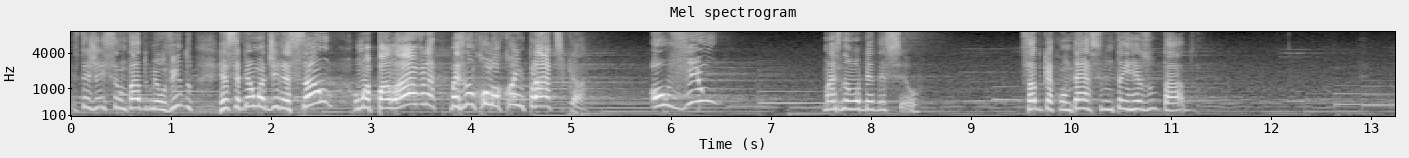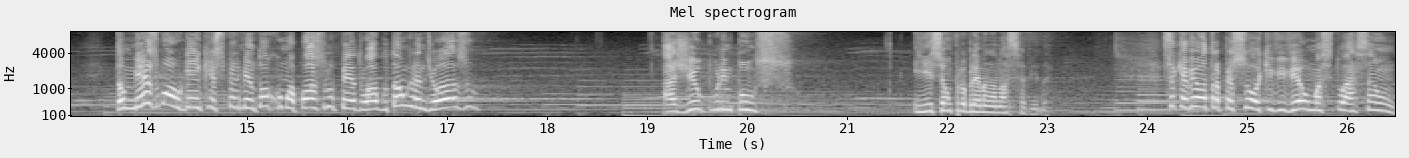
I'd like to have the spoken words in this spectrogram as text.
esteja aí sentado me ouvindo, recebeu uma direção, uma palavra, mas não colocou em prática. Ouviu, mas não obedeceu. Sabe o que acontece? Não tem resultado. Então, mesmo alguém que experimentou como apóstolo Pedro algo tão grandioso, agiu por impulso. E isso é um problema na nossa vida. Você quer ver outra pessoa que viveu uma situação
